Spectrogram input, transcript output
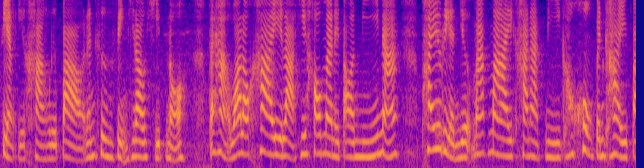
เสี่ยงอีกครั้งหรือเปล่า นั่นคือสิ่งที่เราคิดเนาะแต่ถามว่าเราใครล่ะที่เข้ามาในตอนนี้นะไพ่เหรียญเยอะมากมาย ขนาดนี้ก็คงเป็นใครไป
